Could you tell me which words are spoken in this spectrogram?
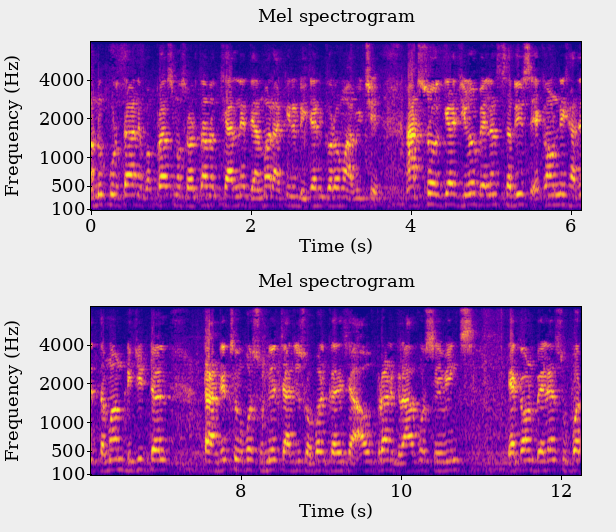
અનુકૂળતા અને વપરાશમાં સરળતાનો ખ્યાલને ધ્યાનમાં રાખીને ડિઝાઇન કરવામાં આવી છે. આઠસો અગિયાર જીરો બેલેન્સ સર્વિસ એકાઉન્ટની સાથે તમામ ડિજિટલ ટ્રાન્ઝેક્શન ઉપર શૂન્ય ચાર્જીસ ઓફર કરે છે. આ ઉપરાંત ગ્રાહકો સેવિંગ્સ એકાઉન્ટ બેલેન્સ ઉપર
